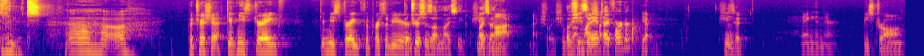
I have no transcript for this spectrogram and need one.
Patricia, give me strength. Give me strength to persevere. Patricia's on my seat. my She's side. not, actually. She was Oh, she's an anti-farter? Yep. She Hmm. said, hang in there. Be strong.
